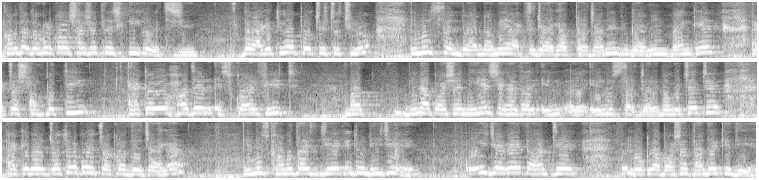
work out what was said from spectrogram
ক্ষমতা দখল করার সাথে সাথে কি করেছে সে? তার আগে থেকেও প্রচেষ্টা ছিল। ইনুস সেন্টার নামে একটা জায়গা আপনারা জানেন, গ্রামীণ ব্যাংকের একটা সম্পত্তি এগারো হাজার স্কোয়ার ফিট বিনা পয়সা নিয়ে সেখানে তার ইনুস সেন্টার এবং এটা হচ্ছে একেবারে যত রকমের চক্রান্তের জায়গা, ইনুস ক্ষমতায় যে কিন্তু নিজে ওই জায়গায় তার যে লোকরা বসা তাদেরকে দিয়ে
